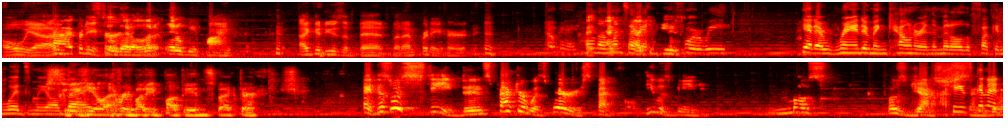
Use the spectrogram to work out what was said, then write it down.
Oh yeah, I'm Uh, pretty just hurt. A little. It'll, it'll be fine. I could use a bed, but I'm pretty hurt. Okay, hold on I- one I second could use- before we get a random encounter in the middle of the fucking woods and we all You die. heal everybody but the inspector. Hey, this was Steve. The inspector was very respectful. He was being most most generous. She's gonna giving her-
